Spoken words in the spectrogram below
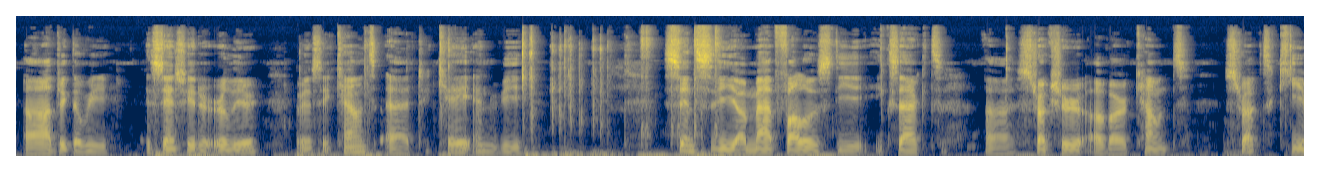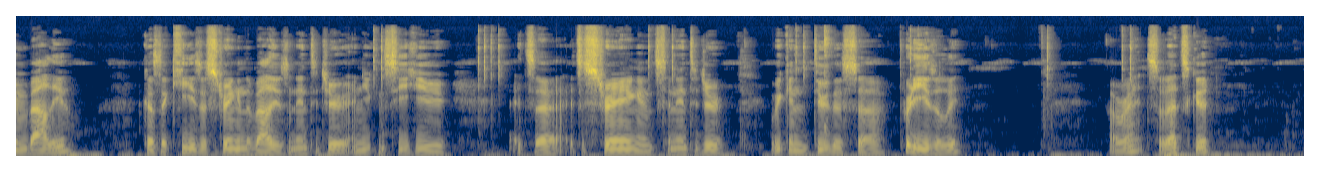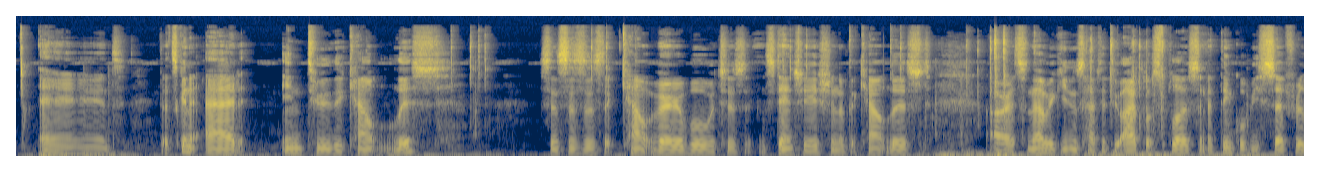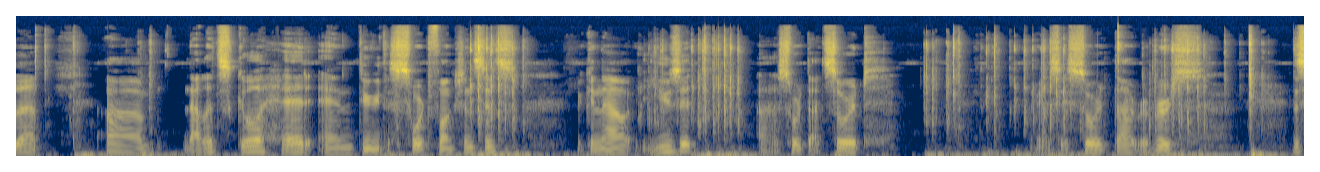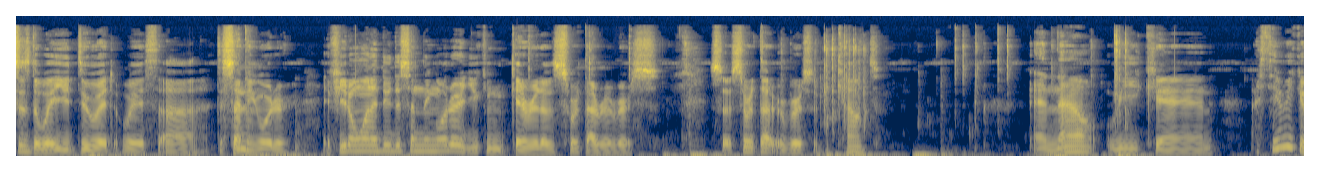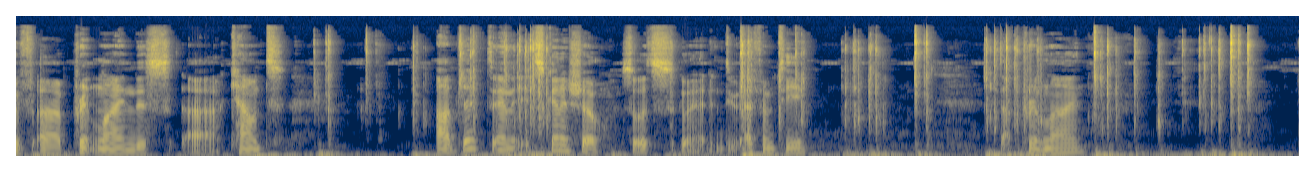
uh, object that we instantiated earlier. We're gonna say count at k and v. Since the uh, map follows the exact uh, structure of our count struct, key and value, because the key is a string and the value is an integer and you can see here it's a it's a string and it's an integer we can do this uh, pretty easily. Alright so that's good. And that's gonna add into the count list since this is the count variable which is instantiation of the count list. Alright so now we can just have to do i and I think we'll be set for that. Um, now let's go ahead and do the sort function since we can now use it. Uh, sort that sort I'm gonna say sort that reverse. This is the way you do it with uh, descending order. If you don't want to do descending order you can get rid of sort that reverse. So sort that reverse would count. And now we can I think we can uh, print line this uh, count object and it's gonna show. So let's go ahead and do fmt print line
